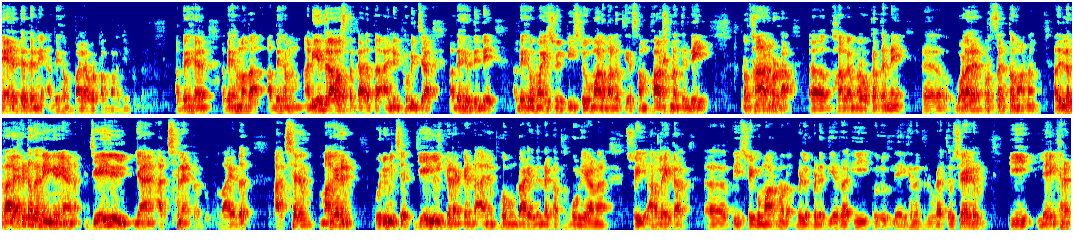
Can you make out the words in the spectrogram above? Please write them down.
നേരത്തെ തന്നെ അദ്ദേഹം പലവട്ടം പറഞ്ഞിട്ടുണ്ട്. അദ്ദേഹം അദ്ദേഹം അത് അദ്ദേഹം അടിയന്തരാവസ്ഥ കാലത്ത് അനുഭവിച്ച അദ്ദേഹത്തിന്റെ അദ്ദേഹവുമായി ശ്രീ പി ശ്രീകുമാർ നടത്തിയ സംഭാഷണത്തിന്റെ പ്രധാനപ്പെട്ട ഭാഗങ്ങളൊക്കെ തന്നെ വളരെ പ്രസക്തമാണ്. അതിന്റെ തലക്കെട്ട് തന്നെ ഇങ്ങനെയാണ്. ജയിലിൽ ഞാൻ അച്ഛനെ കണ്ടു. അതായത് അച്ഛനും മകനും ഒരുമിച്ച് ജയിലിൽ കിടക്കേണ്ട അനുഭവം ഉണ്ടായതിന്റെ കഥ കൂടിയാണ് ശ്രീ അർലേക്കർ പി ശ്രീകുമാറിനോട് വെളിപ്പെടുത്തിയത് ഈ ഒരു ലേഖനത്തിലൂടെ. തീർച്ചയായിട്ടും ഈ ലേഖനം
